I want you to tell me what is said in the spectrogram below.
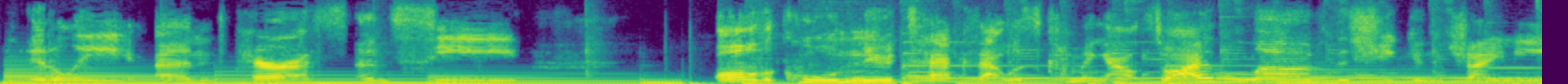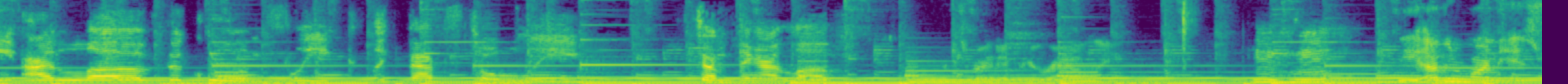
in italy and paris and see all the cool new tech that was coming out. So i love the chic and shiny. I love the cool and sleek. Like that's totally something i love. That's right mm-hmm the other one is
